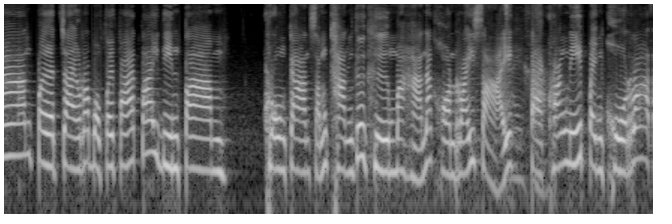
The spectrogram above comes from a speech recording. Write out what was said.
การเปิดจ่ายระบบไฟฟ้าใต้ดินตามโครงการสำคัญก็คือมหานครไร้สายใช่ค่ะแต่ครั้งนี้เป็นโคราช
